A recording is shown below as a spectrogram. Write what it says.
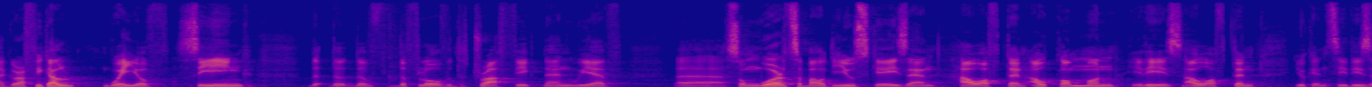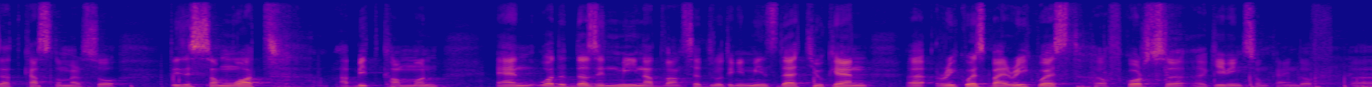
a graphical way of seeing the, the, the, flow of the traffic. Then we have uh, some words about the use case and how often, how common it is, how often you can see this at customers. So this is somewhat a bit common. And what does it mean, advanced routing? It means that you can uh, request by request, of course, uh, uh giving some kind of uh,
